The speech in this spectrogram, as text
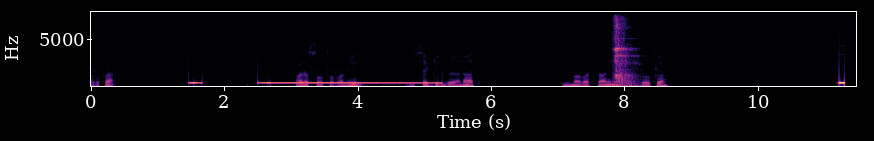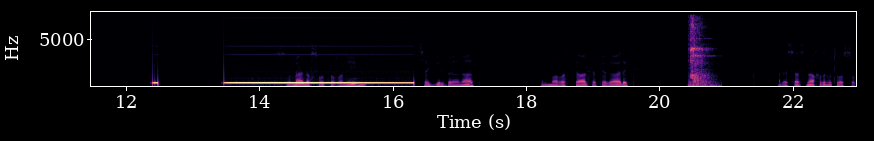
نرفع. هذا صوت الرنين. نسجل البيانات. المرة الثانية نفس الشوكة سمعنا صوت الرنين. نسجل بيانات. المرة الثالثة كذلك. على أساس ناخذ المتوسط.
